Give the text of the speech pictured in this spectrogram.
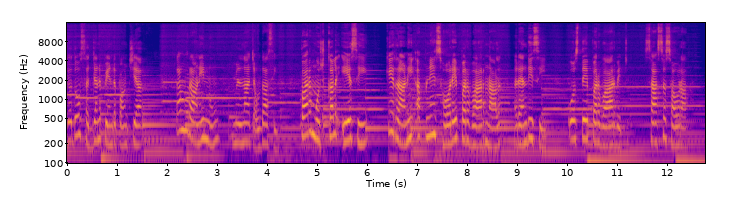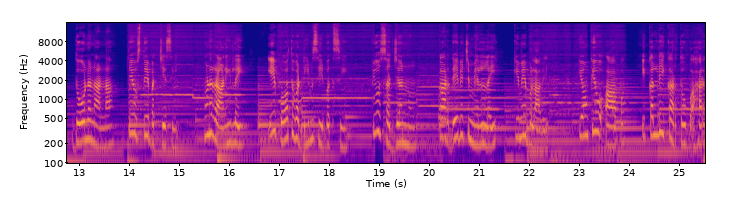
ਜਦੋਂ ਸੱਜਣ ਪਿੰਡ ਪਹੁੰਚਿਆ, ਤਾਂ ਉਹ ਰਾਣੀ ਨੂੰ ਮਿਲਣਾ ਚਾਹੁੰਦਾ ਸੀ। ਪਰ ਮੁਸ਼ਕਲ ਇਹ ਸੀ ਕਿ ਰਾਣੀ ਆਪਣੇ ਸਹੁਰੇ ਪਰਿਵਾਰ ਨਾਲ ਰਹਿੰਦੀ ਸੀ। ਉਸ ਦੇ ਪਰਿਵਾਰ ਵਿੱਚ ਸੱਸ, ਸਹੁਰਾ, ਦੋ ਨਨਾਨਾ ਤੇ ਉਸ ਦੇ ਬੱਚੇ ਸੀ। ਹੁਣ ਰਾਣੀ ਲਈ ਇਹ ਬਹੁਤ ਵੱਡੀ ਮੁਸੀਬਤ ਸੀ ਕਿ ਉਹ ਸੱਜਣ ਨੂੰ ਘਰ ਦੇ ਵਿੱਚ ਮਿਲਣ ਲਈ ਕਿਵੇਂ ਬੁਲਾਵੇ। ਕਿਉਂਕਿ ਉਹ ਆਪ ਇਕੱਲੀ ਘਰ ਤੋਂ ਬਾਹਰ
